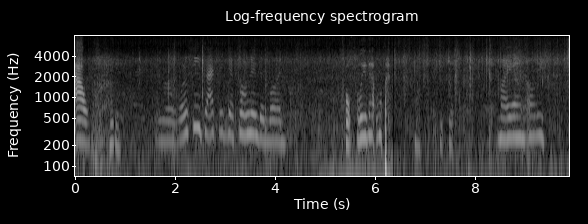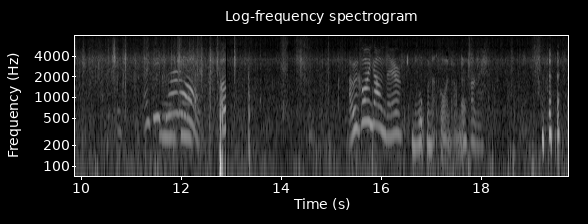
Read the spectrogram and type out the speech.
Ow. Pretty. No, what if he drafted and phone in the mud? Hopefully that won't happen. Maya and um, Ollie. I see turtle. Oh. Are we going down there? Nope, we're not going down there. Okay.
